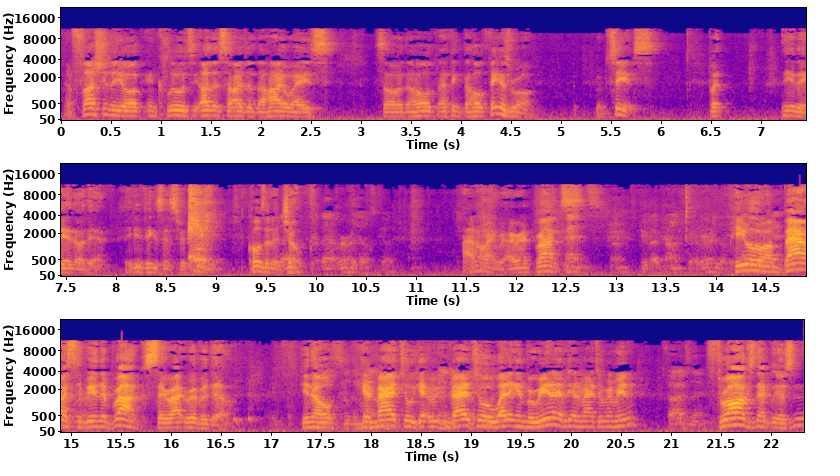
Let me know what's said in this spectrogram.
And Flushing, New York includes the other sides of the highways. So the whole, I think the whole thing is wrong. Sears. But neither here nor there. He thinks it's ridiculous. Calls it a That- joke. That Riverdale's good. I don't know. I read Bronx. People at Bronx go to Riverdale. People are embarrassed to be in the Bronx. They write Riverdale. You know, get married to get married to a wedding in Marina. Have you get married to a Marina? Frogs next. Frogs necklace.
